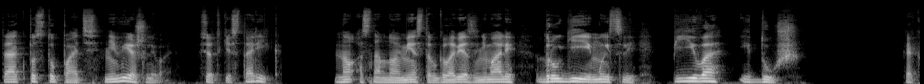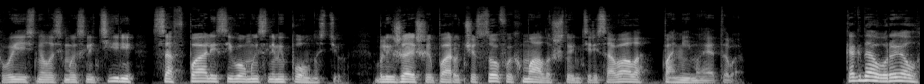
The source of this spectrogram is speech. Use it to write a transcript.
так поступать невежливо, все-таки старик. Но основное место в голове занимали другие мысли – пиво и душ. Как выяснилось, мысли Тири совпали с его мыслями полностью. Ближайшие пару часов их мало что интересовало помимо этого. Когда Урел,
